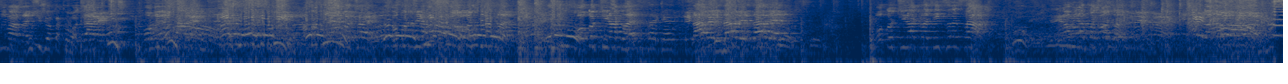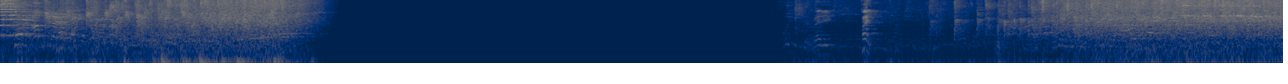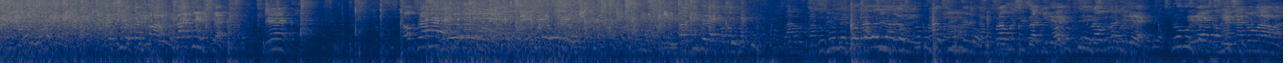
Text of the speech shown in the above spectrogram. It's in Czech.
Přijímá, přijímá zadní. Musíš atakovat. Pojď závěr. Už. Pojď do závěr. Otočí na klec. Závěr, závěr, závěr. Otočí na klec, nic se nesnáš. Jenom jí natlač na klec. Ready? Fight! Ještě do tempa. Zadní ještě. Je. Dobře. Zadní direkt po tom toku. Zubujmy do balenia, to spróbuj to, spróbuj to. Upravuj si zadní direkt. Upravuj zadní direkt. Spróbuj to, Direkt, Adam, direkt. Ne dole, ale.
